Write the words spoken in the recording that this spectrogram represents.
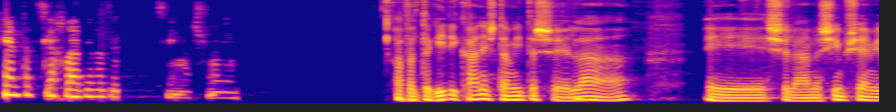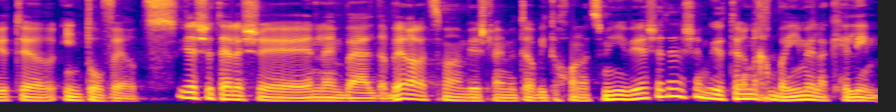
כן תצליח להעביר את זה בקצים השונים. אבל תגידי, כאן יש תמיד את השאלה, אה, של האנשים שהם יותר אינטרוברטס. יש את אלה שאין להם בעיה לדבר על עצמם ויש להם יותר ביטחון עצמי ויש את אלה שהם יותר נחבאים אל הכלים.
